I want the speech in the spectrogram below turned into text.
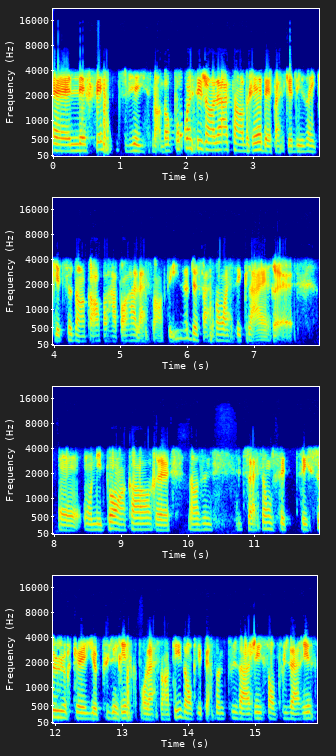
euh, l'effet du vieillissement. Donc, pourquoi ces gens-là attendraient? Ben, parce qu'il y a des inquiétudes encore par rapport à la santé, là, de façon assez claire. euh, on- n'est pas encore euh, dans une situation où c'est sûr qu'il y a plus de risques pour la santé, donc les personnes plus âgées sont plus à risque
